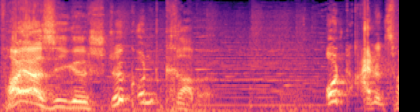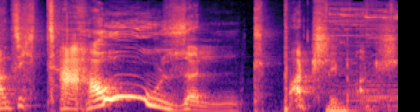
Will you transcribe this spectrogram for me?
Feuersiegelstück und Krabbe. Und 21.000 Potschi Potsch.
